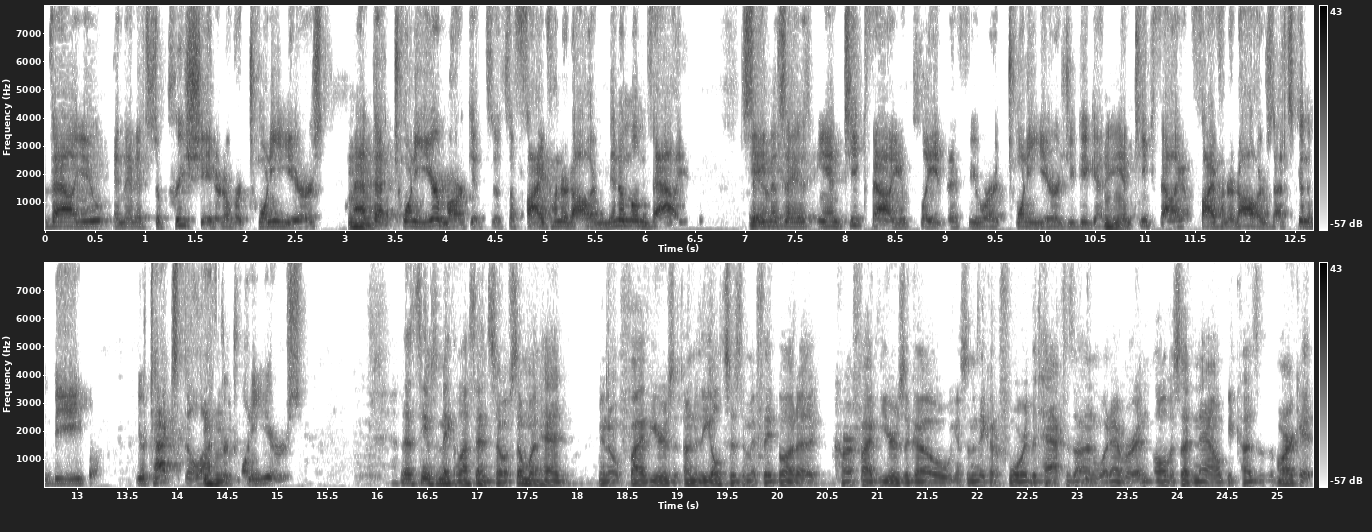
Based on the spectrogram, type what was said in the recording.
value and then it's depreciated over 20 years. Mhm. At that 20 year mark, it's, it's a $500 minimum value. Same Yeah. as an antique value plate. If you were at 20 years, you could get an Mhm. antique value at $500. That's going to be your tax bill Mm-hmm. after 20 years. That seems to make a lot of sense. So if someone had, you know, five years under the old system, if they bought a car five years ago, you know, something they could afford the taxes on, whatever, and all of a sudden now, because of the market,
